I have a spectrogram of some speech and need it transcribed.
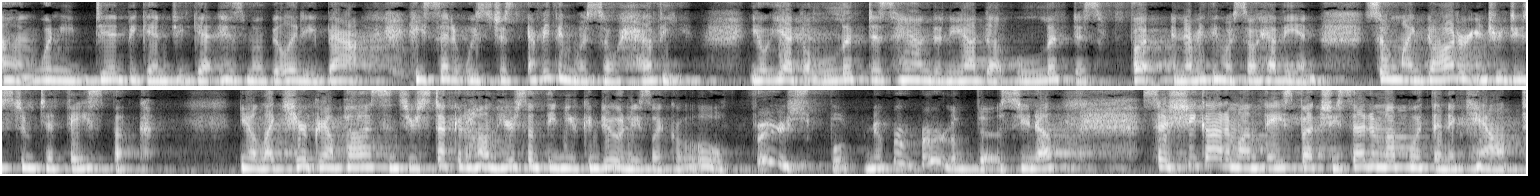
um, when he did begin to get his mobility back, he said it was just everything was so heavy. You know, he had to lift his hand and he had to lift his foot, and everything was so heavy. And so my daughter introduced him to Facebook you know, like, here, grandpa, since you're stuck at home, here's something you can do. And he's like, oh, Facebook, never heard of this, you know? So she got him on Facebook. She set him up with an account.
